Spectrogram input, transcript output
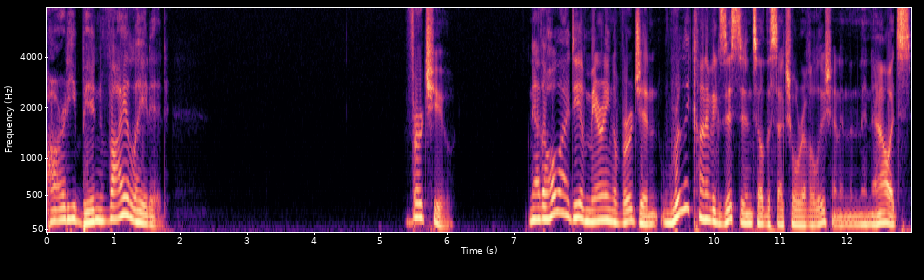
already been violated. virtue. Now, the whole idea of marrying a virgin really kind of existed until the sexual revolution. And then now it's,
